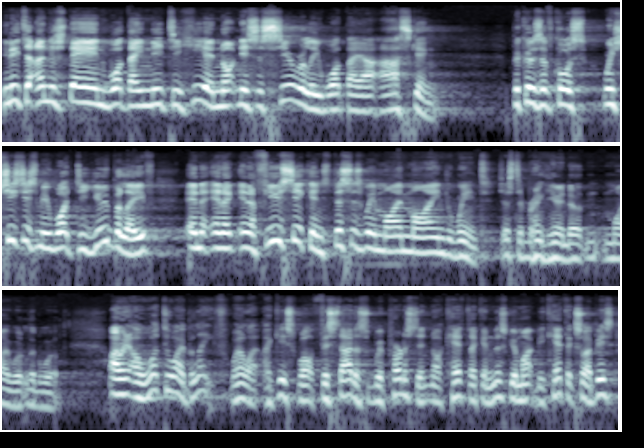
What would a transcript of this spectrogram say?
You need to understand what they need to hear, not necessarily what they are asking. Because, of course, when she says to me, What do you believe? In, in, a, in a few seconds, this is where my mind went, just to bring you into my little world. I went, Oh, what do I believe? Well, I guess, well, for starters, we're Protestant, not Catholic, and this girl might be Catholic, so I, best,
